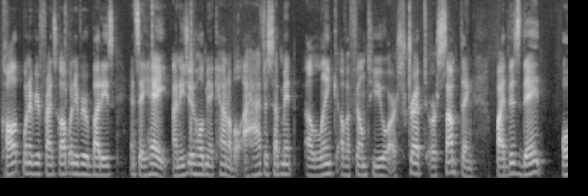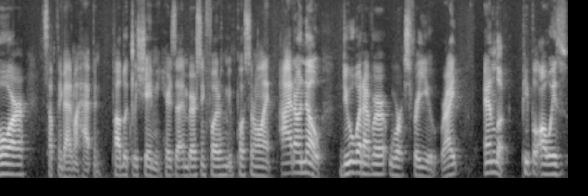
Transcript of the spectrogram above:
Call up one of your friends, call up one of your buddies and say, hey, I need you to hold me accountable. I have to submit a link of a film to you or a script or something by this date or something bad might happen. Publicly shame me. Here's an embarrassing photo of me posted online. I don't know. Do whatever works for you, right? And look, people always,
